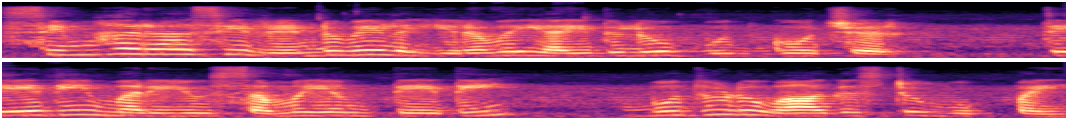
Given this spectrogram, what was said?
సింహరాశి రెండు వేల ఇరవై ఐదులో బుద్గోచర్ తేదీ మరియు సమయం తేదీ బుధుడు ఆగస్టు ముప్పై.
